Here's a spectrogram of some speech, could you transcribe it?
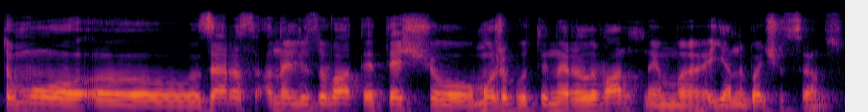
Тому е, зараз аналізувати те, що може бути нерелевантним, е, я не бачу сенсу.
